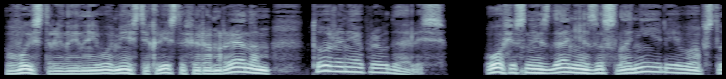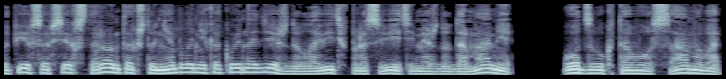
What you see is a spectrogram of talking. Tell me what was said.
выстроенный на его месте Кристофером Реном, тоже не оправдались. Офисные здания заслонили его, обступив со всех сторон, так что не было никакой надежды уловить в просвете между домами отзвук того самого,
